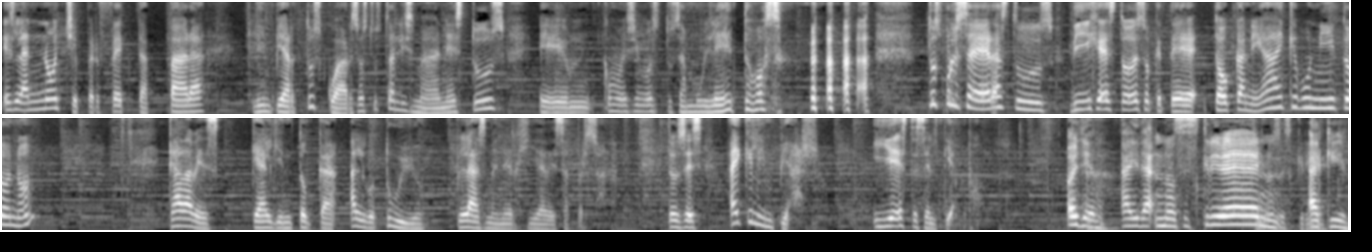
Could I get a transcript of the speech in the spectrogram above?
es la noche perfecta para limpiar tus cuarzos, tus talismanes, tus, eh, ¿cómo decimos? Tus amuletos, tus pulseras, tus dijes, todo eso que te tocan y, ay, qué bonito, ¿no? Cada vez que alguien toca algo tuyo, plasma energía de esa persona. Entonces, hay que limpiar. Y este es el tiempo. Oye, Aida, nos escriben nos escribe? aquí.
